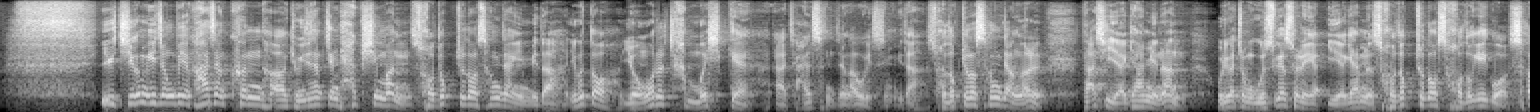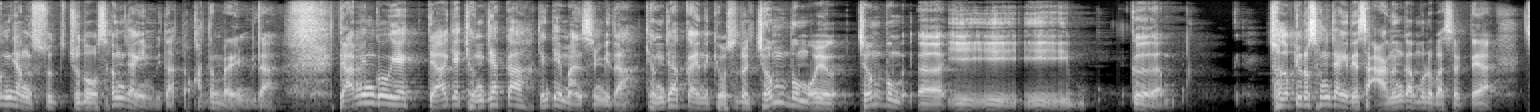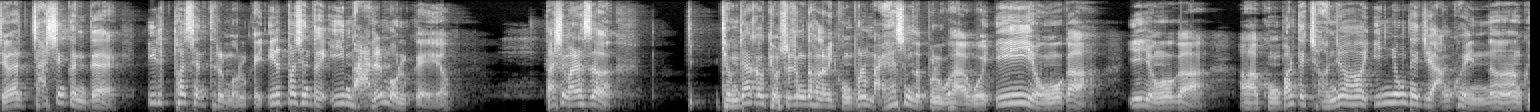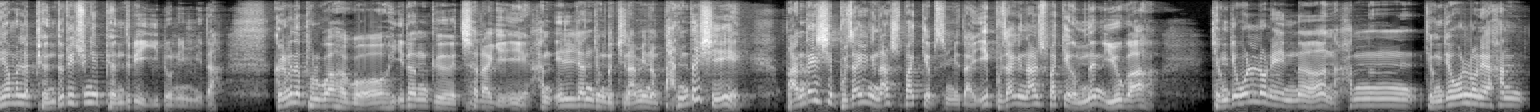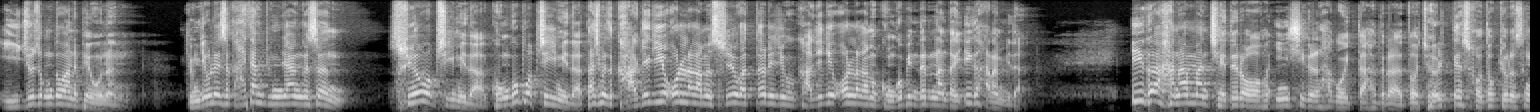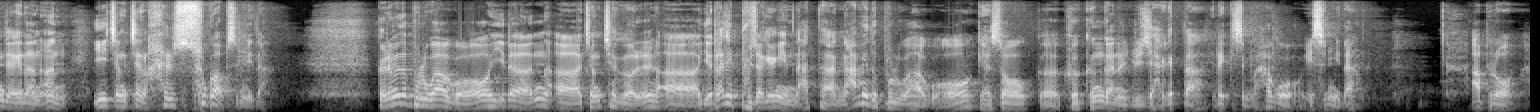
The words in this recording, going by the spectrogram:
이 지금 이 정부의 가장 큰 어, 경제정책의 핵심은 소득주도 성장입니다. 이것도 용어를 참 멋있게 아, 잘 선정하고 있습니다. 소득주도 성장을 다시 이야기하면은 우리가 좀 우스갯소리 이야기하면 소득주도 소득이고 성장주도 성장입니다. 똑같은 말입니다. 대한민국의 대학의 경제학과 굉장히 많습니다. 경제학과에 있는 교수들 전부 모여 전부 어, 이 이 이 그 소득주도 성장에 대해서 아는가 물어봤을 때 제가 자신건데 1%를 모를 거예요. 1%가 이 말을 모를 거예요. 다시 말해서 경제학과 교수 정도 하려면 공부를 많이 했음에도 불구하고 이 용어가 이 용어가 아, 공부할 때 전혀 인용되지 않고 있는 그야말로 변두리 중에 변두리 이론입니다. 그럼에도 불구하고 이런 그 철학이 한 1년 정도 지나면 반드시 반드시 부작용이 날 수밖에 없습니다. 이 부작용이 날 수밖에 없는 이유가 경제 원론에 있는 한 경제 원론의 한 2주 정도 안에 배우는 경제 원론에서 가장 중요한 것은 수요 법칙입니다. 공급 법칙입니다. 다시 말해서 가격이 올라가면 수요가 떨어지고 가격이 올라가면 공급이 늘어난다. 이거 하나입니다. 이거 하나만 제대로 인식을 하고 있다 하더라도 절대 소득주로 성장이라는 이 정책을 할 수가 없습니다. 그럼에도 불구하고 이런 어, 정책을 어, 여러 가지 부작용이 나타남에도 불구하고 계속 그, 그 근간을 유지하겠다 이렇게 지금 하고 있습니다. 앞으로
